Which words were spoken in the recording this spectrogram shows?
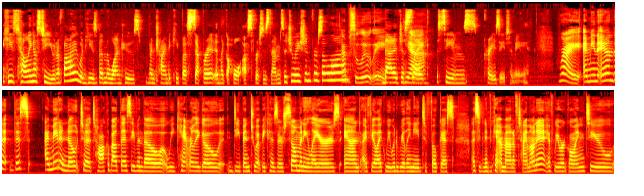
he's telling us to unify when he's been the one who's been trying to keep us separate in like a whole us versus them situation for so long Absolutely, that it just Yeah. like seems crazy to me. Right. I mean, and this, I made a note to talk about this, even though we can't really go deep into it because there's so many layers, and I feel like we would really need to focus a significant amount of time on it if we were going to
